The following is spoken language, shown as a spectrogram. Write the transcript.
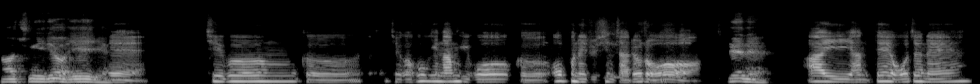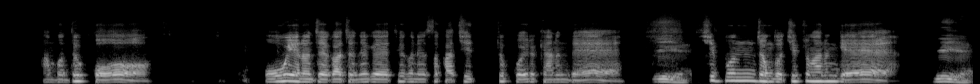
아, 중1이요? 예, 예. 예. 지금 그 제가 후기 남기고 그 오픈해 주신 자료로 네네. 아이한테 오전에 한번 듣고 오후에는 제가 저녁에 퇴근해서 같이 듣고 이렇게 하는데 예, 예. 10분 정도 집중하는 게 예, 예.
